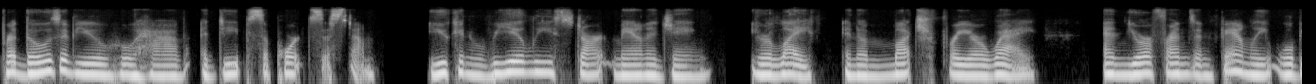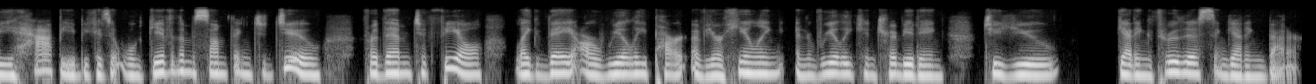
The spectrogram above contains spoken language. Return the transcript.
For those of you who have a deep support system, you can really start managing your life in a much freer way. And your friends and family will be happy because it will give them something to do for them to feel like they are really part of your healing and really contributing to you getting through this and getting better.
